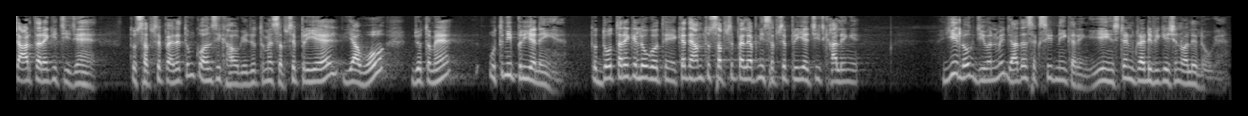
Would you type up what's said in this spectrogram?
चार तरह की चीज़ें हैं तो सबसे पहले तुम कौन सी खाओगे? जो तुम्हें सबसे प्रिय है, या वो जो तुम्हें उतनी प्रिय नहीं है? तो दो तरह के लोग होते हैं। कहते हैं, हम तो सबसे पहले अपनी सबसे प्रिय चीज़ खा लेंगे। ये लोग जीवन में ज़्यादा सक्सीड नहीं करेंगे। ये इंस्टेंट ग्रेटिफिकेशन वाले लोग हैं।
